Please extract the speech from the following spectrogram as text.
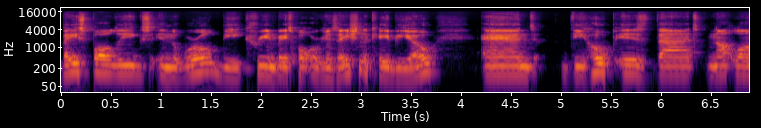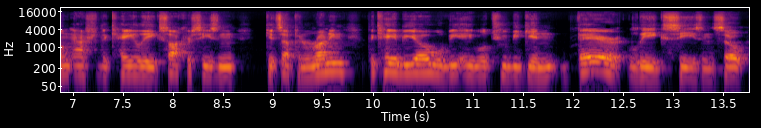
baseball leagues in the world, the Korean Baseball Organization, the KBO. And the hope is that not long after the K League soccer season gets up and running, the KBO will be able to begin their league season. So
